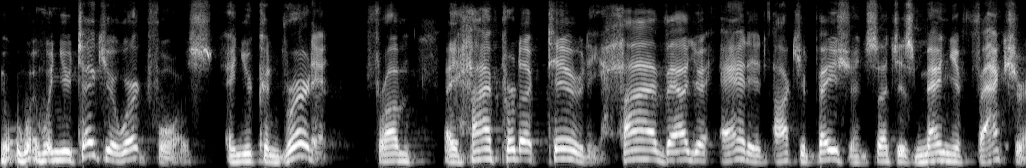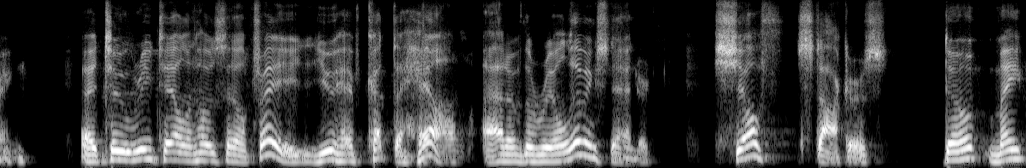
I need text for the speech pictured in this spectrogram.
When you take your workforce and you convert it from a high productivity, high value added occupation such as manufacturing uh, to retail and wholesale trade, you have cut the hell out of the real living standard. Shelf stockers don't make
